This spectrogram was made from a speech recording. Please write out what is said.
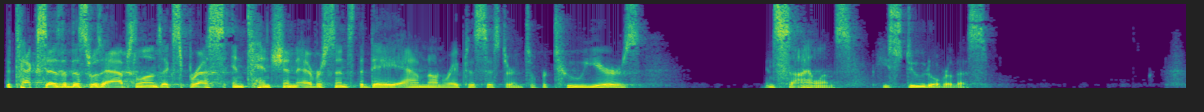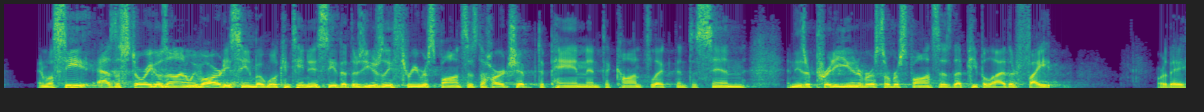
The text says that this was Absalom's express intention ever since the day Amnon raped his sister. And so for two years, in silence. He stewed over this. And we'll see as the story goes on, and we've already seen, but we'll continue to see that there's usually three responses to hardship, to pain, and to conflict, and to sin. And these are pretty universal responses that people either fight, or they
